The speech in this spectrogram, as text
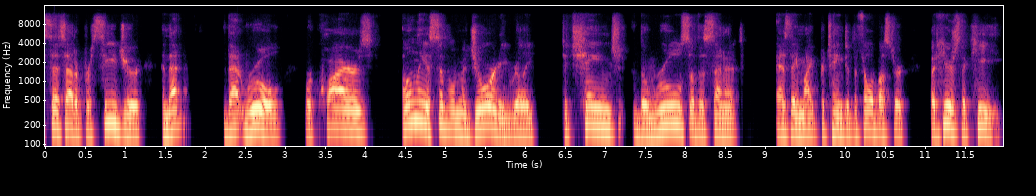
sets out a procedure, and that, that rule requires only a simple majority, really, to change the rules of the Senate as they might pertain to the filibuster. But here's the key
